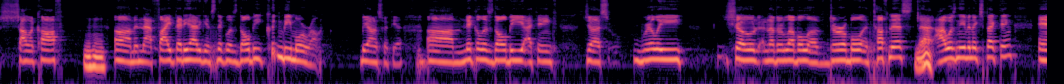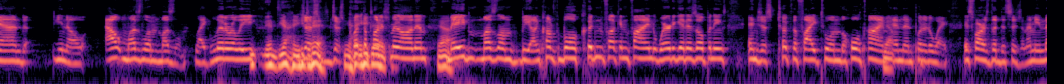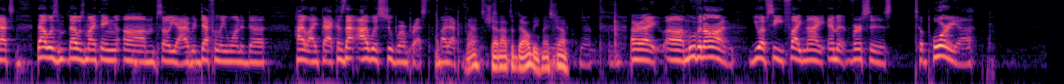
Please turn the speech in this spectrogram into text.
Salikhov um, in that fight that he had against Nicolas Dalby. Couldn't be more wrong, be honest with you. Um, Nicolas Dalby, I think, just really showed another level of durable and toughness that Yeah. I wasn't even expecting. And, you know, out Muslim Muslim, like literally yeah, he just did. just Yeah, put he the did. punishment on him, Yeah. made Muslim be uncomfortable, couldn't fucking find where to get his openings, and just took the fight to him the whole time, and then put it away. As far as the decision, I mean, that's that was that was my thing. Um, so yeah, I definitely wanted to highlight that because that I was super impressed by that performance. Yeah, shout out to Dalby. Nice job. Yeah. All right, uh, moving on. UFC Fight Night: Emmett versus Topuria.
